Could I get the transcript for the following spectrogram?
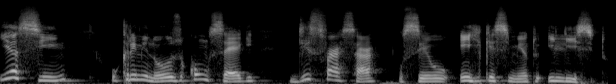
e assim o criminoso consegue disfarçar o seu enriquecimento ilícito.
